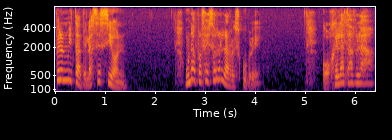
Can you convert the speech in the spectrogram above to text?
Pero en mitad de la sesión, una profesora la descubre. Coge la tabla,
